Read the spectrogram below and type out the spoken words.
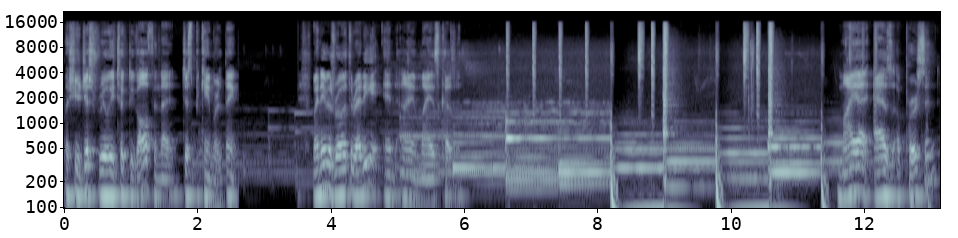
but she just really took to golf and that just became her thing. My name is Rohit Reddy and I am Maya's cousin. Maya as a person,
